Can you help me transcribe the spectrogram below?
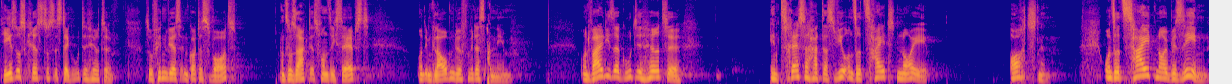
Jesus Christus ist der gute Hirte. So finden wir es in Gottes Wort. Und so sagt es von sich selbst. Und im Glauben dürfen wir das annehmen. Und weil dieser gute Hirte Interesse hat, dass wir unsere Zeit neu ordnen, unsere Zeit neu besehen,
